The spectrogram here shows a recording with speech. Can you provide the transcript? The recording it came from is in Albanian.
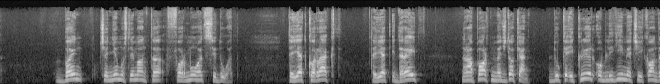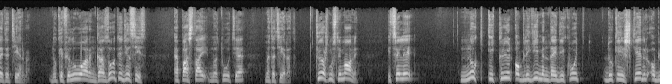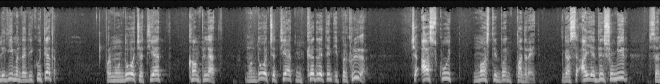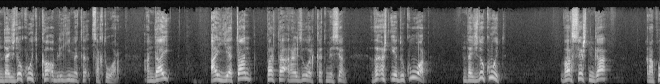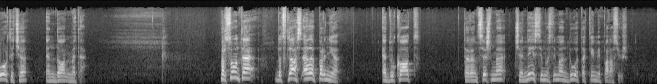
bëjnë që një musliman të formohet si duhet, të jetë korrekt, të jetë i drejtë në raport me çdokënd, duke i kryer obligime që i ka ndaj të tjerëve. duke filluar nga Zoti i gjithësisë e pastaj më tutje me të tjerët. Ky është muslimani, i cili nuk i kryen obligimet ndaj dikujt duke i shkelur obligimet ndaj dikujt tjetër. Por mundohet që të jetë komplet, mundohet që të jetë në këtë drejtim i përkryer, që askujt mos t'i bën padrejt. Ngase ai e din shumë mirë se ndaj çdokujt ka obligime të caktuara. Andaj ai jeton për ta realizuar këtë mision dhe është i edukuar ndaj çdokujt varësisht nga raporti që e ndan me të. Për sonte do të flas edhe për një edukatë të rëndësishme që ne si musliman duhet ta kemi parasysh.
